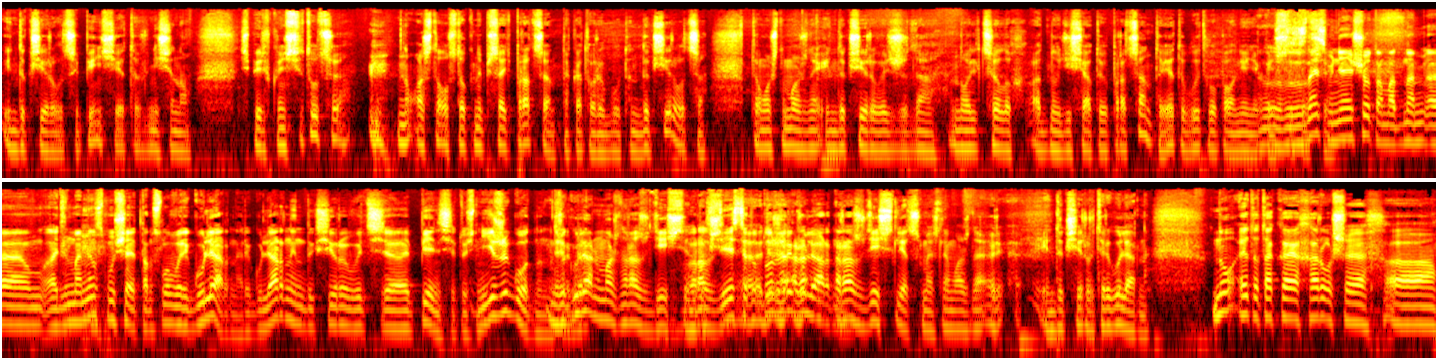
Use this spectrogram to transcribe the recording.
индексироваться пенсии, это внесено теперь в Конституцию. Ну, осталось только написать процент, на который будут индексироваться, потому что можно индексировать же до 0,1%, и это будет выполнение Конституции. Знаете, меня еще там одна, э, один момент смущает, там слово «регулярно». Регулярно индексировать пенсии, то есть не ежегодно, например. Регулярно можно раз в 10. Раз в 10 это тоже регулярно. Раз в 10 лет, в смысле, можно индексировать регулярно. Ну, это такая хорошая, а,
